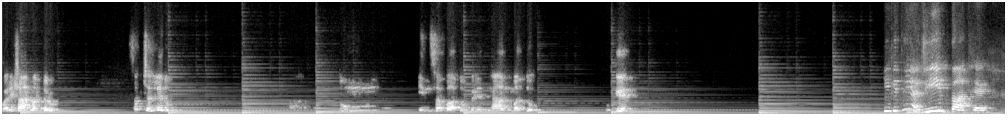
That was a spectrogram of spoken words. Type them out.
परेशान मत करो। सब चलने दो। तुम इन सब बातों पे ध्यान मत दो। ओके? ये कितनी अजीब बात है।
